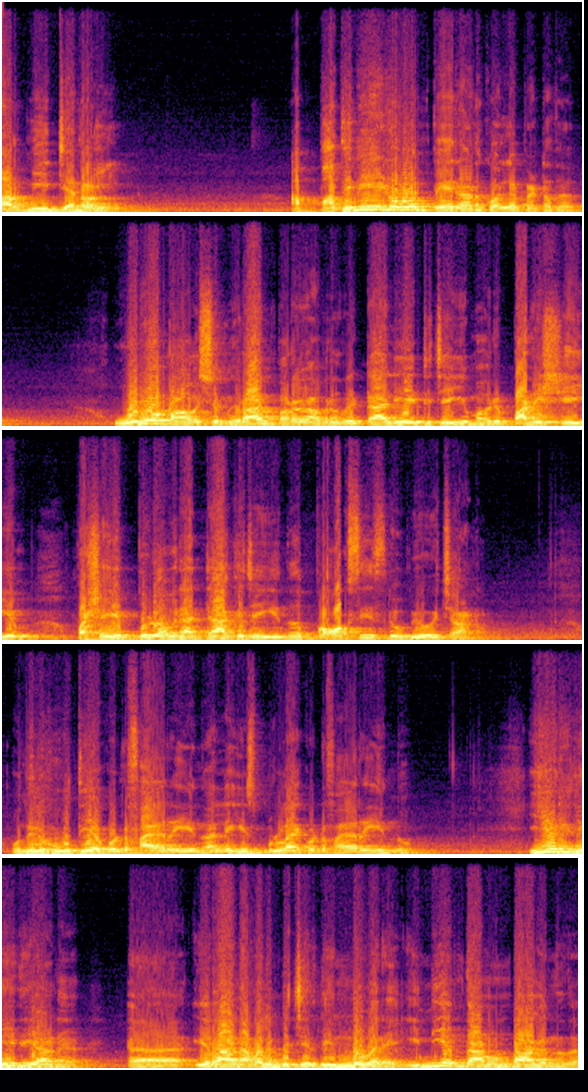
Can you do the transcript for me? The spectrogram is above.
ആർമി ജനറൽ ആ പതിനേഴോളം പേരാണ് കൊല്ലപ്പെട്ടത്. ഓരോ പ്രാവശ്യം ഇറാൻ പറയും അവർ റിട്ടാലിയേറ്റ് ചെയ്യും അവർ പണിഷ് ചെയ്യും. പക്ഷേ എപ്പോഴും അവർ അറ്റാക്ക് ചെയ്യുന്നത് പ്രോക്സീസിനെ ഉപയോഗിച്ചാണ്. ഒന്നിൽ ഹൂത്തിയെ കൊണ്ട് ഫയർ ചെയ്യുന്നു അല്ലെങ്കിൽ ഹിസ്ബുള്ളയെ കൊണ്ട് ഫയർ ചെയ്യുന്നു. ഈ ഒരു രീതിയാണ് ഇറാൻ അവലംബിച്ചിരുന്നത് ഇന്ന് വരെ. ഇനി എന്താണ് ഉണ്ടാകുന്നത്?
